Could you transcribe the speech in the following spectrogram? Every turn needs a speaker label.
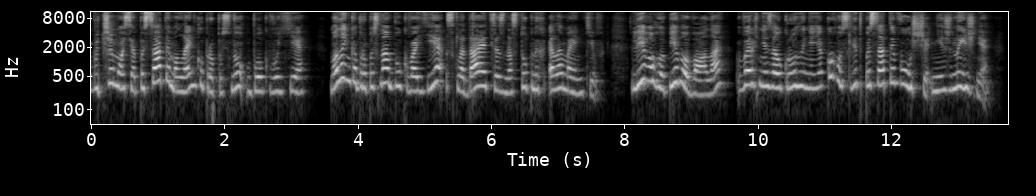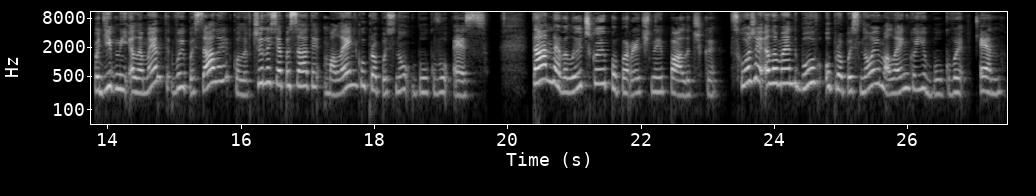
Speaker 1: Вчимося писати маленьку прописну букву Є. Маленька прописна буква Є складається з наступних елементів: лівого півовала, верхнє заокруглення якого слід писати вуще, ніж нижнє. Подібний елемент ви писали, коли вчилися писати маленьку прописну букву С. Та невеличкої поперечної палички. Схожий елемент був у прописної маленької букви Н.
